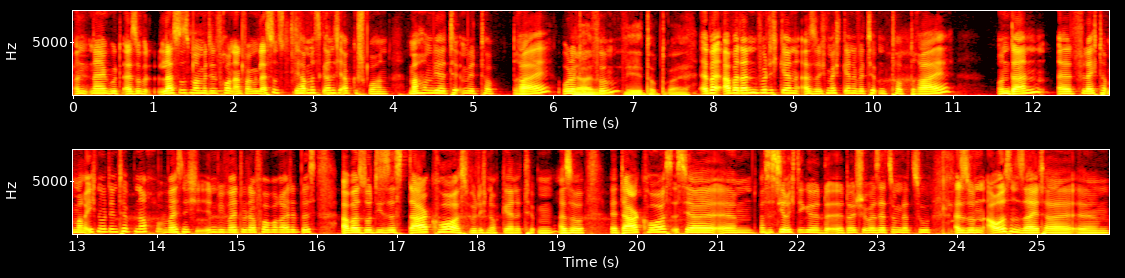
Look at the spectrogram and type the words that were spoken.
Und naja gut, also lass uns mal mit den Frauen anfangen. Lass uns, wir haben jetzt gar nicht abgesprochen. Machen wir, tippen wir Top 3 oder ja, Top 5? Nee, Top 3. Aber, aber dann würde ich gerne, also ich möchte gerne, wir tippen Top 3 und dann, äh, vielleicht mache ich nur den Tipp noch, weiß nicht, inwieweit du da vorbereitet bist, aber so dieses Dark Horse würde ich noch gerne tippen. Also äh, Dark Horse ist ja, ähm, was ist die richtige äh, deutsche Übersetzung dazu? Also so ein Außenseiter, ähm,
